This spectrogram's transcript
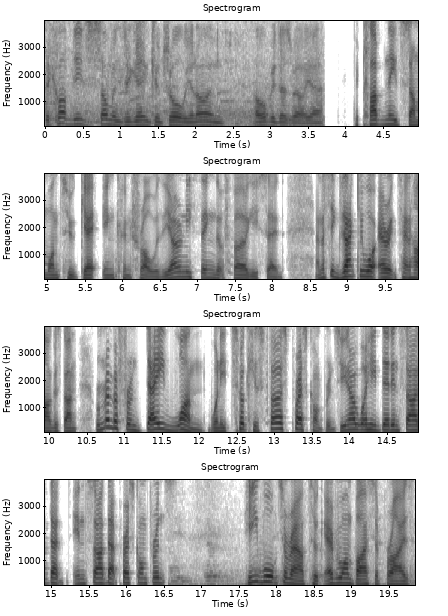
the club needs someone to get in control, you know, and I hope he does well, yeah. The club needs someone to get in control, was the only thing that Fergie said. And that's exactly what Erik Ten Hag has done. Remember from day one when he took his first press conference, you know what he did inside that inside that press conference? He walked around, took everyone by surprise,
